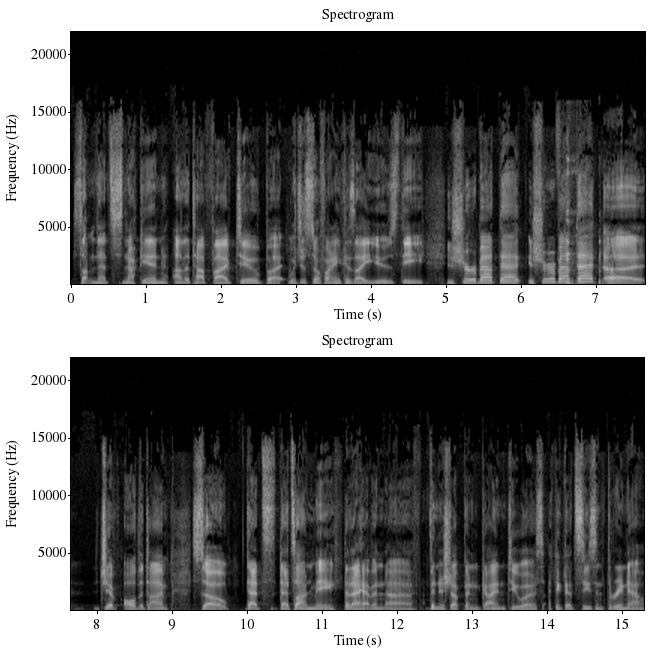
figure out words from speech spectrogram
something that's snuck in on the top five too. But which is so funny because I use the "You sure about that? You sure about that?" uh, GIF all the time. So that's that's on me that I haven't uh, finished up and gotten to. Uh, I think that's season three now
